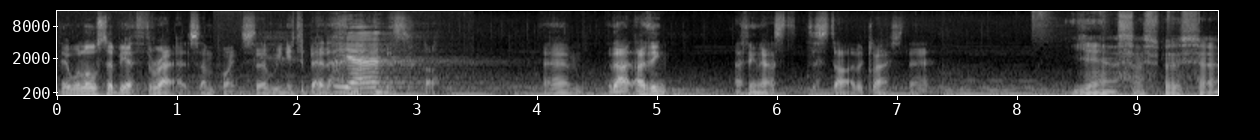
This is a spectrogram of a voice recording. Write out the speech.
There will also be a threat at some point, so we need to bear that in mind as well. Um, that I think I think that's the start of the clash there. Yes, I suppose so.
